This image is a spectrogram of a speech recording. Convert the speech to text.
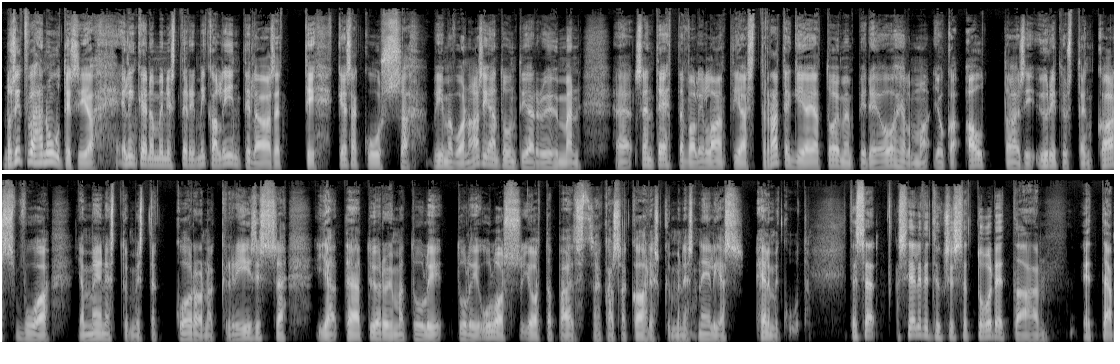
No sitten vähän uutisia. Elinkeinoministeri Mika Lintilä asetti kesäkuussa viime vuonna asiantuntijaryhmän. Sen tehtävä oli laatia strategia- ja toimenpideohjelma, joka auttaisi yritysten kasvua ja menestymistä koronakriisissä. Ja tämä työryhmä tuli, tuli ulos johtopäätösten kanssa 24. helmikuuta. Tässä selvityksessä todetaan, että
